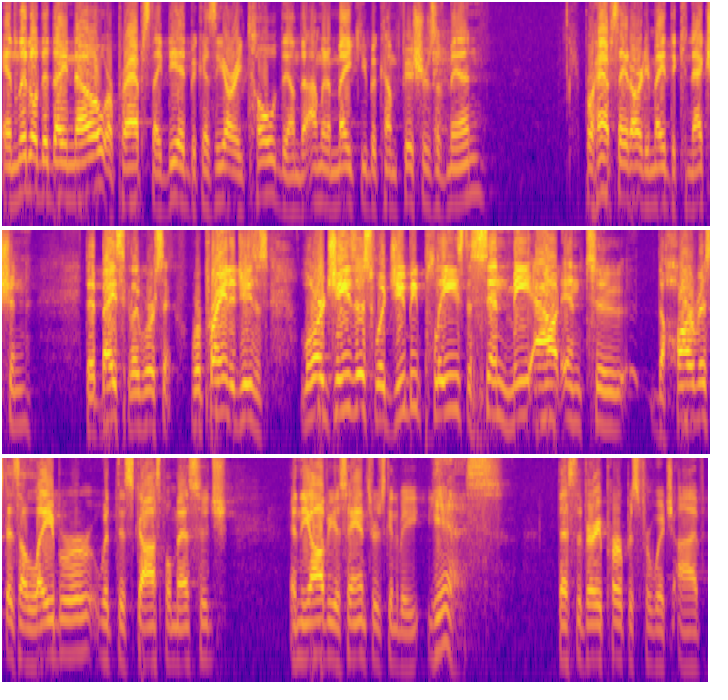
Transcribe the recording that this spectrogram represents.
And little did they know, or perhaps they did, because he already told them that I'm going to make you become fishers of men. Perhaps they'd already made the connection that basically we're, we're praying to Jesus, Lord Jesus, would you be pleased to send me out into the harvest as a laborer with this gospel message? And the obvious answer is going to be yes. That's the very purpose for which I've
